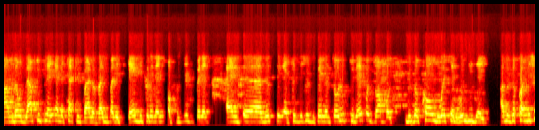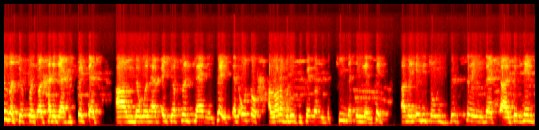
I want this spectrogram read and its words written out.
um, they would love to play an attacking brand of rugby, but it's game dependent and opposition dependent, and uh, this thing and conditions dependent. So look, today, for example, it was a cold, wet, and windy day. I mean, the conditions are different on Saturday. I suspect that um, they will have a different plan in place. And also, a lot of it will depend on the team that England picks. I mean, Eddie Jones did say that, uh, did hint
